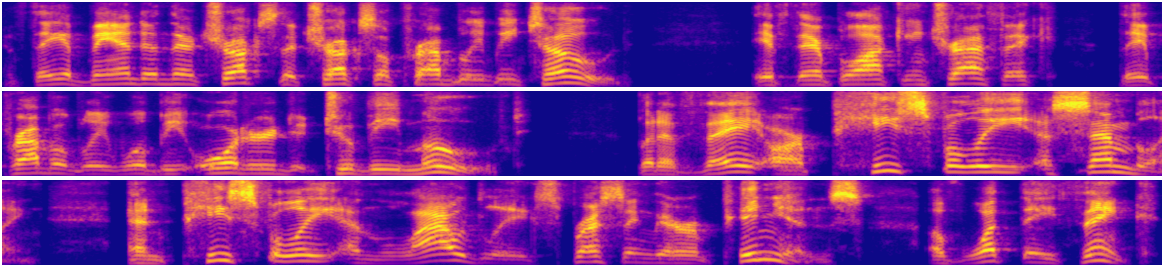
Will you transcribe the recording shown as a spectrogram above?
If they abandon their trucks, the trucks will probably be towed. If they're blocking traffic, they probably will be ordered to be moved. But if they are peacefully assembling and peacefully and loudly expressing their opinions of what they think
